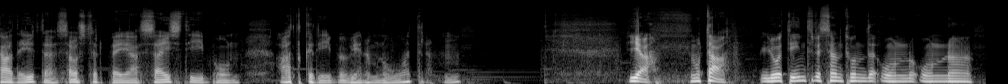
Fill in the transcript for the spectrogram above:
kāda ir tā savstarpējā saistība un atkarība vienam no otra. Hmm? Jā, nu tā, ļoti interesanti un, un, un uh,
